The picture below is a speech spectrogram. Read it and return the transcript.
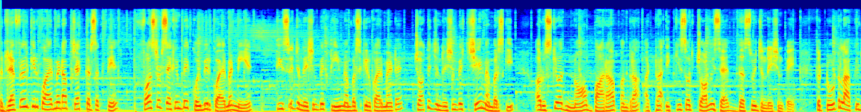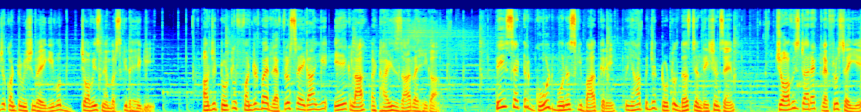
रेफरल की रिक्वायरमेंट आप चेक कर सकते हैं। फ़र्स्ट और सेकंड पे कोई भी रिक्वायरमेंट नहीं है। तीसरे जनरेशन पे तीन मेंबर्स की रिक्वायरमेंट है। चौथे जनरेशन पे छः मेंबर्स की और उसके बाद नौ, बारह, पंद्रह, अठारह, इक्कीस और चौबीस है दसवीं जनरेशन पे। तो टोटल आपकी जो कंट्रीब्यूशन रहेगी वो चौबीस मेंबर्स की रहेगी। और जो टोटल फंडेड बाय रेफरल्स रहेगा, ये एक लाख अट्ठाईस हज़ार रहेगा। पे सेक्टर गोल्ड बोनस की बात करें तो यहाँ पे जो टोटल दस जनरेशन हैं, चौबीस डायरेक्ट रेफरल्स चाहिए।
